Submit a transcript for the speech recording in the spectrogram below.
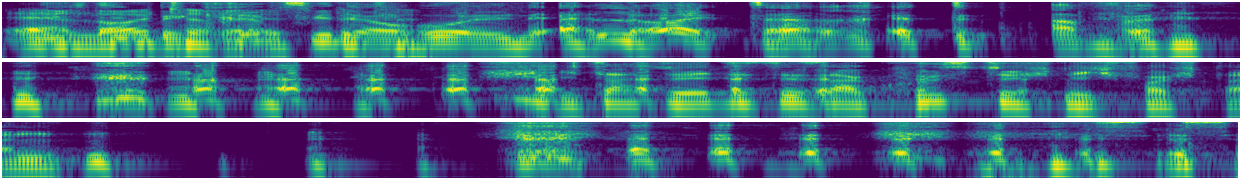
Erläutere Begriff es wiederholen. Bitte. Erläutere, du Affe. ich dachte, du hättest es akustisch nicht verstanden. das, ist,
